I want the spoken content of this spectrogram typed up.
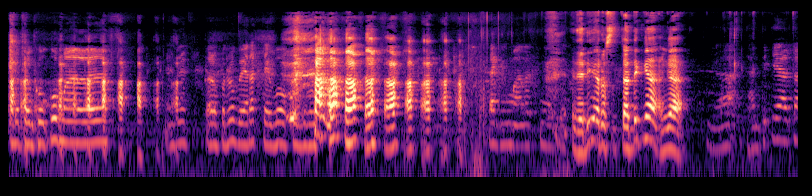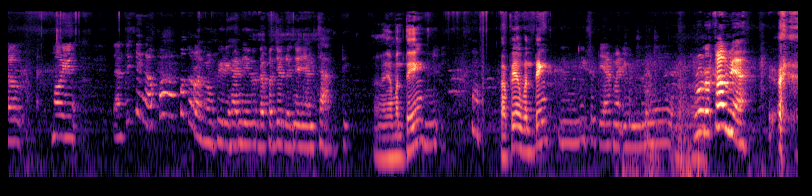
potong kuku males. Kalau perlu berak cebok. Saking malesnya. Jadi harus cantiknya enggak? Ya cantik ya kalau mau yang cantik ya nggak apa-apa kalau memang pilihan itu dapat jodohnya yang cantik. Yang penting tapi yang penting ini setia sama lu rekam ya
